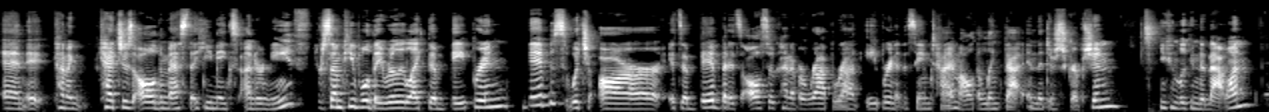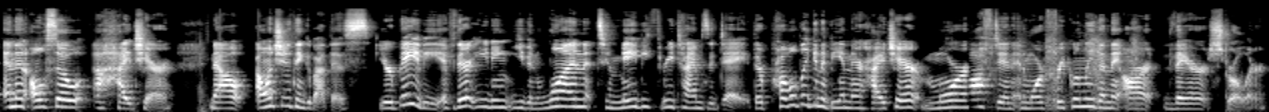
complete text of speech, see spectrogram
and it kind of catches all the mess that he makes underneath. For some people, they really like the Bapron bibs, which are, it's a bib, but it's also kind of a wraparound apron at the same time. I'll link that in the description. You can look into that one. And then also a high chair. Now, I want you to think about this. Your baby, if they're eating even one to maybe three times a day, they're probably gonna be in their high chair more often and more frequently than they are their stroller.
